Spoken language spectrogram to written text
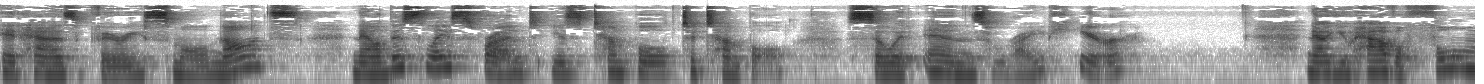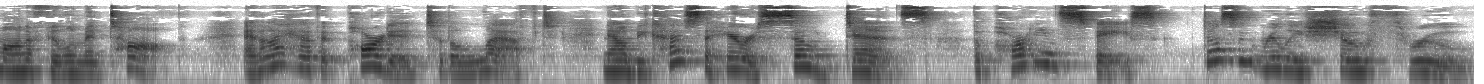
It has very small knots. Now this lace front is temple to temple, so it ends right here. Now you have a full monofilament top, and I have it parted to the left. Now, because the hair is so dense, the parting space doesn't really show through.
